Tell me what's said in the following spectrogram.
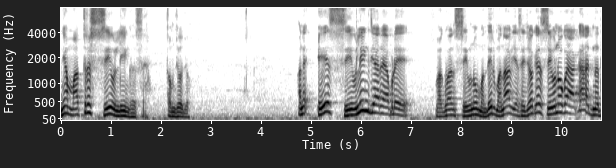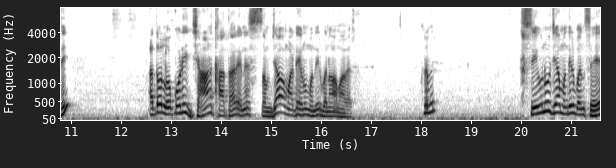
ત્યાં માત્ર શિવલિંગ હશે. તમે જોજો. અને એ શિવલિંગ જ્યારે આપણે ભગવાન શિવનું મંદિર બનાવીએ છીએ જો કે શિવનો કોઈ આકાર જ નથી આ તો લોકોની જાણ ખાતર એને સમજાવવા માટે એનું મંદિર બનાવવામાં આવે છે. બરાબર? શિવનું જ્યાં મંદિર બનશે,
